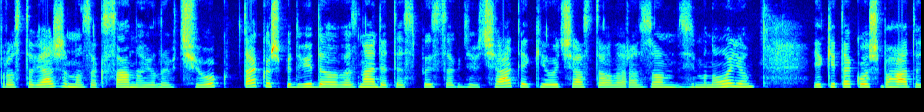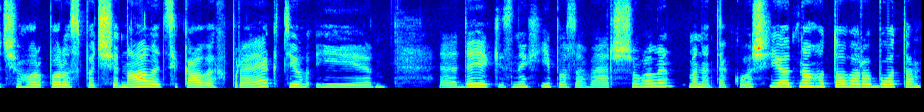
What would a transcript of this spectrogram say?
Просто в'яжемо з Оксаною Левчук. Також під відео ви знайдете список дівчат, які участвували разом зі мною, які також багато чого порозпочинали, цікавих проєктів, і е, деякі з них і позавершували. У мене також є одна готова робота.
